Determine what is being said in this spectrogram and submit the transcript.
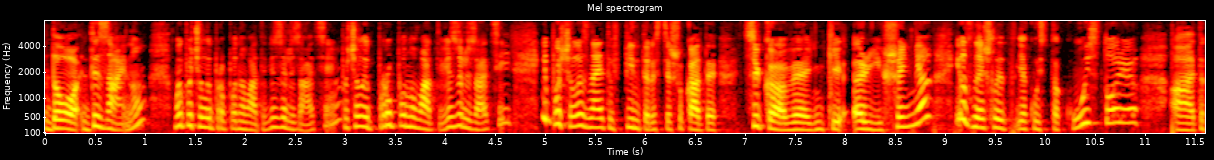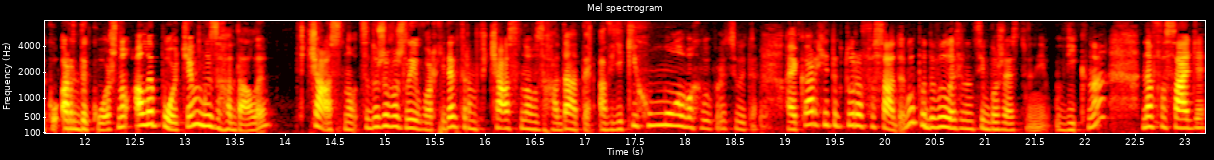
До дизайну ми почали пропонувати візуалізації, почали пропонувати візуалізації і почали, знаєте, в Пінтересті шукати цікавенькі рішення. І от знайшли якусь таку історію, таку ардекошну. Але потім ми згадали вчасно, це дуже важливо архітекторам вчасно згадати, а в яких умовах ви працюєте, а яка архітектура фасаду. Ми подивилися на ці божественні вікна на фасаді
